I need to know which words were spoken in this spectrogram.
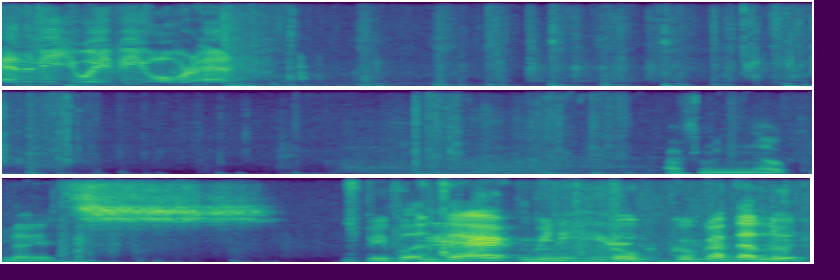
Enemy UAV overhead. I have no plates. There's people in there. We need go go grab that loot,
